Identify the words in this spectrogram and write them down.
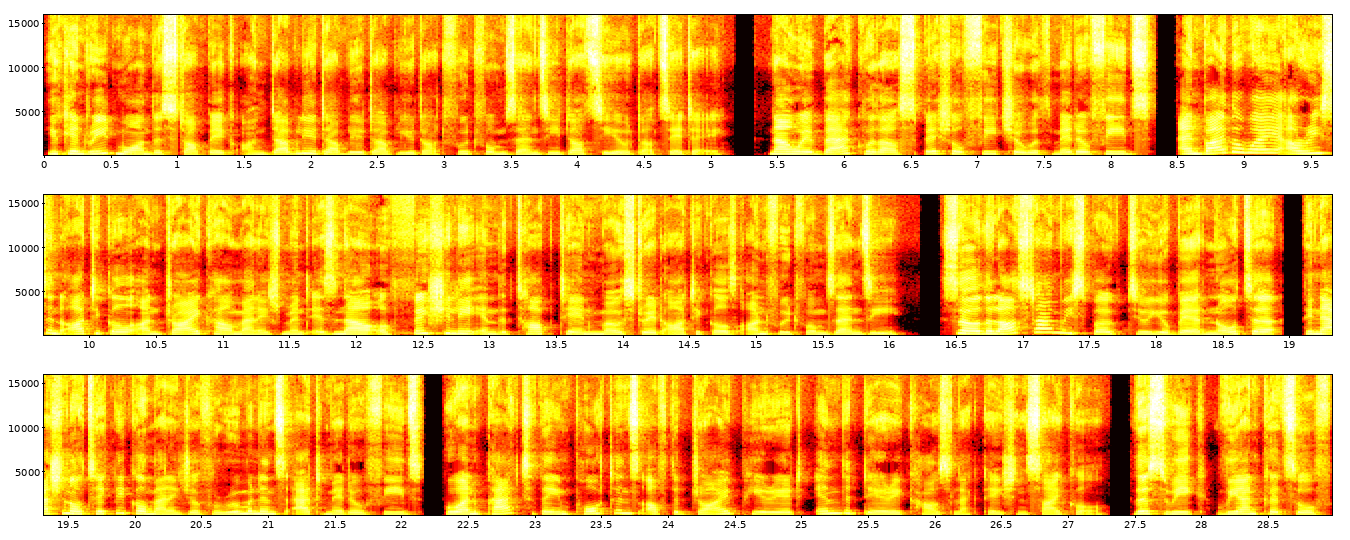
You can read more on this topic on www.foodformzansi.co.za. Now we're back with our special feature with Meadow Feeds. And by the way, our recent article on dry cow management is now officially in the top 10 most read articles on Food for Mzansi. So, the last time we spoke to Joubert Nolte, the National Technical Manager for Ruminants at Meadow Feeds, who unpacked the importance of the dry period in the dairy cow's lactation cycle. This week, Wiaan Kitshoff,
